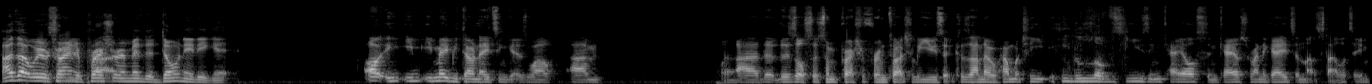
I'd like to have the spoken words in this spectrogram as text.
I thought we were trying to pressure uh, him into donating it. Oh, he, he- he may be donating it as well. Um, uh, there's also some pressure for him to actually use it because I know how much he, he loves using Chaos and Chaos Renegades and that style of team.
